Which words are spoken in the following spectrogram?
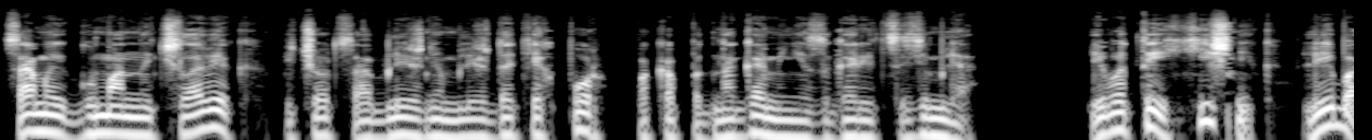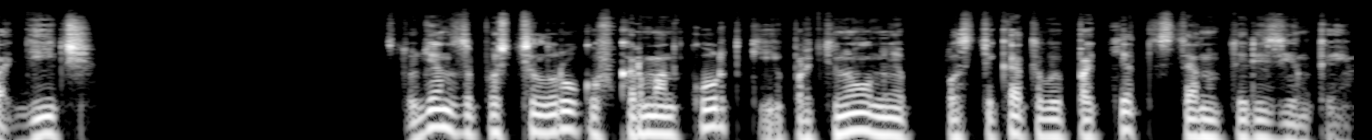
Самый гуманный человек печется о ближнем лишь до тех пор, пока под ногами не загорится земля. Либо ты хищник, либо дичь. Студент запустил руку в карман куртки и протянул мне пластикатовый пакет, стянутый резинкой.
